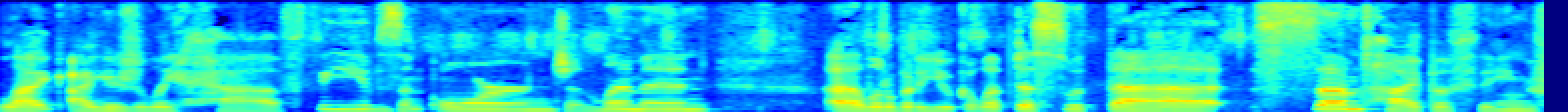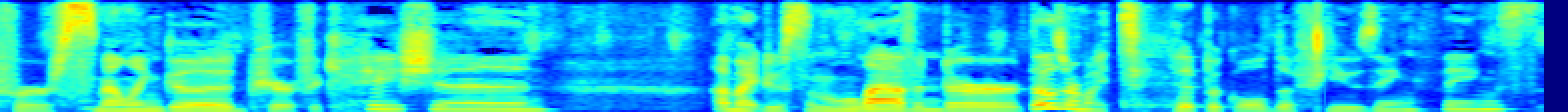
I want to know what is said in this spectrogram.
like I usually have thieves and orange and lemon, a little bit of eucalyptus with that, some type of thing for smelling good, purification. I might do some lavender. Those are my typical diffusing things.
